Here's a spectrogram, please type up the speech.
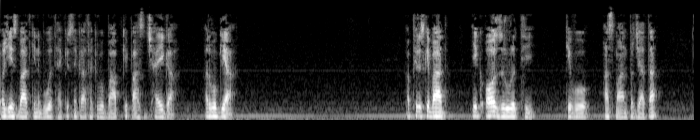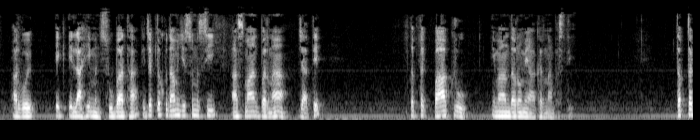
और ये इस बात की नबूत है कि उसने कहा था कि वो बाप के पास जाएगा, और वो गया। अब फिर उसके बाद एक और ज़रूरत थी कि वो आसमान पर जाता और वो एक इलाही मंसूबा था कि जब तक खुदा यसु मसीह आसमान पर ना जाते, तब तक पाक रू ईमानदारों में आकर ना बसती। तब तक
